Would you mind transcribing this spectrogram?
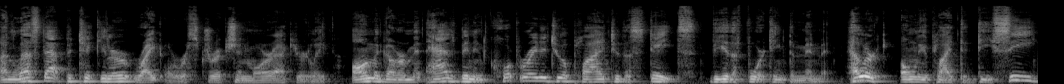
Unless that particular right or restriction, more accurately, on the government has been incorporated to apply to the states via the 14th Amendment. Heller only applied to DC,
